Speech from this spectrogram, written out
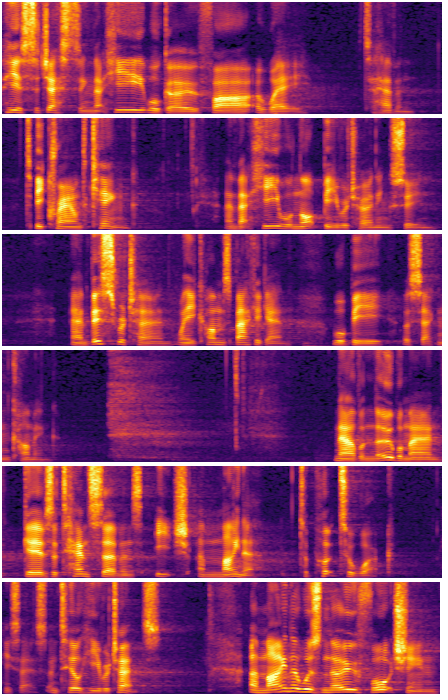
he is suggesting that he will go far away to heaven to be crowned king, and that he will not be returning soon. And this return, when he comes back again, will be the second coming. Now the nobleman gives the ten servants each a mina to put to work, he says, until he returns. A mina was no fortune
